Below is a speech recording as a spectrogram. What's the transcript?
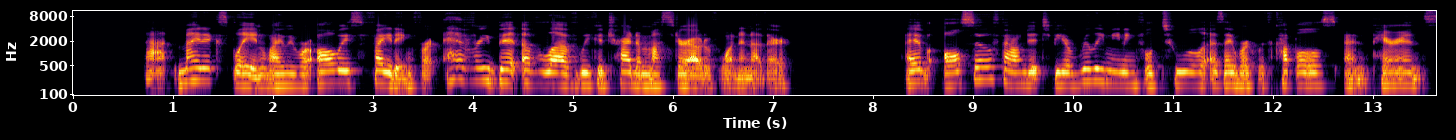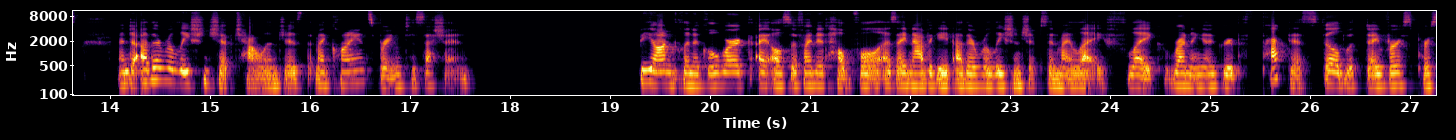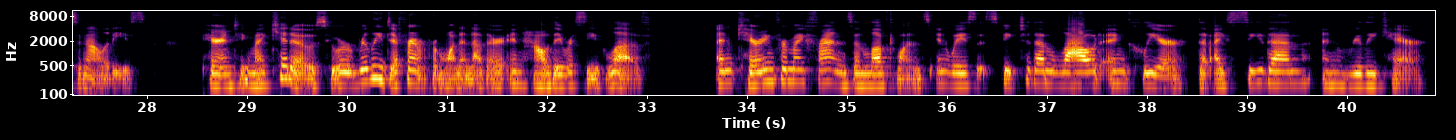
That might explain why we were always fighting for every bit of love we could try to muster out of one another. I have also found it to be a really meaningful tool as I work with couples and parents and other relationship challenges that my clients bring to session. Beyond clinical work, I also find it helpful as I navigate other relationships in my life, like running a group practice filled with diverse personalities, parenting my kiddos who are really different from one another in how they receive love, and caring for my friends and loved ones in ways that speak to them loud and clear that I see them and really care.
